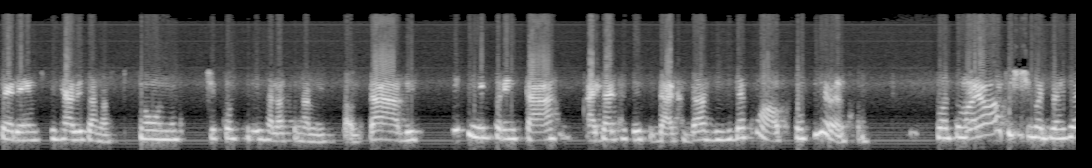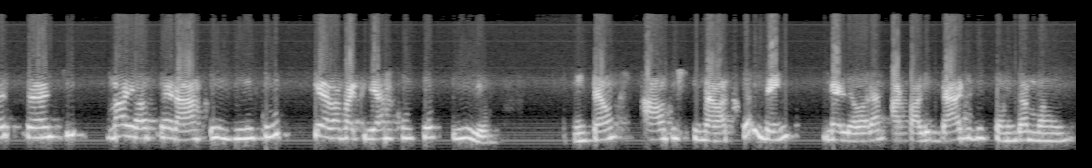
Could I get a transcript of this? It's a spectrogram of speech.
teremos de realizar nossos sonhos, de construir relacionamentos saudáveis e de enfrentar as adversidades da vida com autoconfiança. Quanto maior a autoestima de uma gestante, maior será o vínculo que ela vai criar com o seu filho. Então, a autoestima ela também melhora a qualidade do sono da mãe,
